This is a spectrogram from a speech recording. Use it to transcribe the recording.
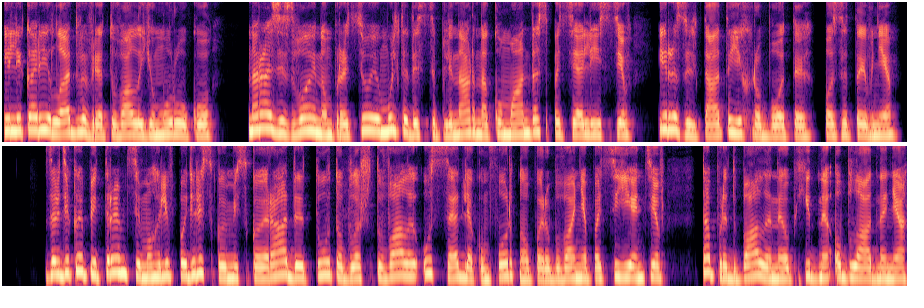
і лікарі ледве врятували йому руку. Наразі з воїном працює мультидисциплінарна команда спеціалістів, і результати їх роботи позитивні. Завдяки підтримці Могилів-Подільської міської ради тут облаштували усе для комфортного перебування пацієнтів та придбали необхідне обладнання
